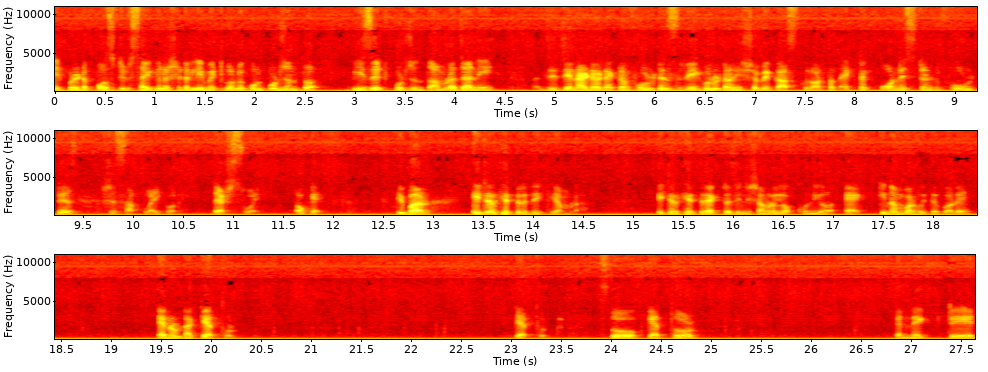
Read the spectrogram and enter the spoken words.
এরপর এটা পজিটিভ সাইকেলে সেটা লিমিট করবে কোন পর্যন্ত? ভিজেড পর্যন্ত। আমরা জানি যে জেনারেটর একটা ভোল্টেজ রেগুলেটর হিসেবে কাজ করে, অর্থাৎ একটা কনস্ট্যান্ট ভোল্টেজ সে সাপ্লাই করে। দ্যাটস ওয়াই ওকে এবার এটার ক্ষেত্রে দেখি আমরা। এটার ক্ষেত্রে একটা জিনিস আমরা লক্ষণীয়, এক, কি নাম্বার হইতে পারে? অ্যানোড না cathode. Cathode. So cathode connected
